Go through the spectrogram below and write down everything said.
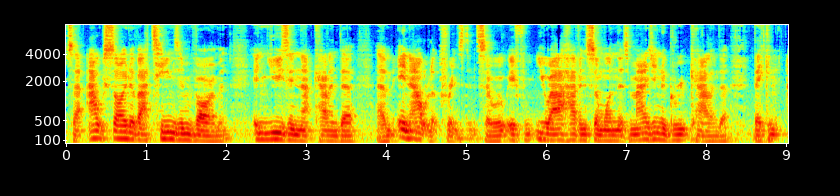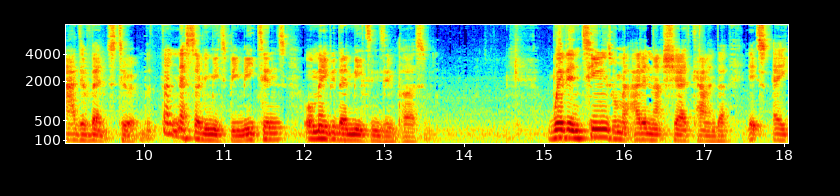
so outside of our team's environment and using that calendar um, in Outlook, for instance. So if you are having someone that's managing a group calendar, they can add events to it. They don't necessarily need to be meetings, or maybe they're meetings in person. Within Teams, when we're adding that shared calendar, it's a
